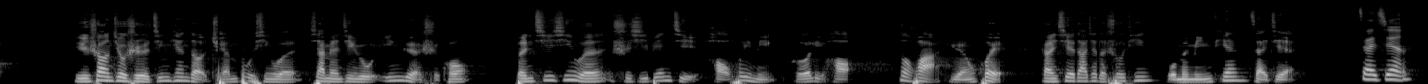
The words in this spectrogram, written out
以上就是今天的全部新闻，下面进入音乐时空。本期新闻实习编辑郝慧敏和李浩。策划袁慧，感谢大家的收听，我们明天再见。再见。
